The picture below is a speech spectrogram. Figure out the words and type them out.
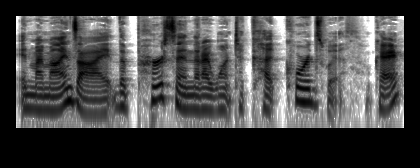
in my mind's eye the person that I want to cut cords with. Okay.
